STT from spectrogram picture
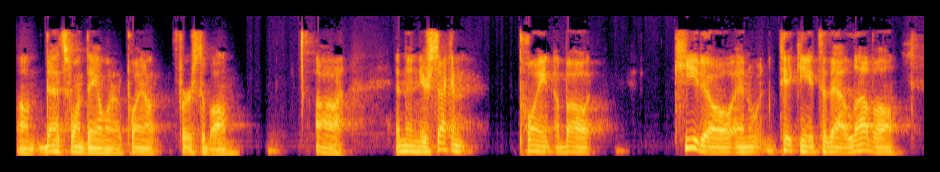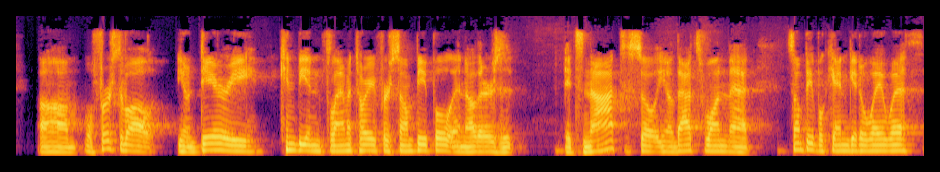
Um, that's one thing I wanted to point out first of all. Uh, and then your second point about keto and taking it to that level. Um, well, first of all, you know, dairy can be inflammatory for some people, and others it, it's not. So, you know, that's one that some people can get away with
